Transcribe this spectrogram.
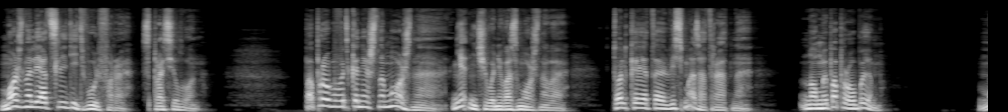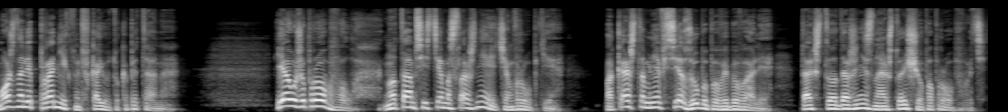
«Можно ли отследить Вульфора?» — спросил он. «Попробовать, конечно, можно. Нет ничего невозможного. Только это весьма затратно. Но мы попробуем». «Можно ли проникнуть в каюту капитана?» «Я уже пробовал, но там система сложнее, чем в рубке. Пока что мне все зубы повыбивали, так что даже не знаю, что еще попробовать», —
